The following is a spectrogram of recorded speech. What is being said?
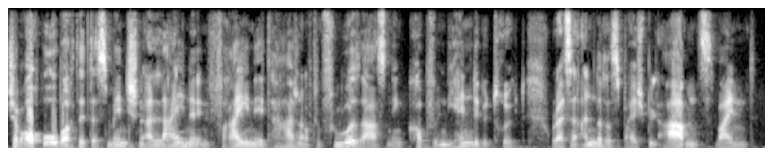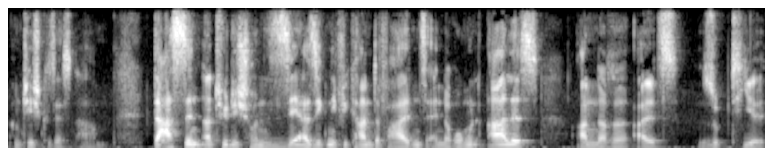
Ich habe auch beobachtet, dass Menschen alleine in freien Etagen auf dem Flur saßen, den Kopf in die Hände gedrückt oder als ein anderes Beispiel abends weinend am Tisch gesessen haben. Das sind natürlich schon sehr signifikante Verhaltensänderungen und alles andere als subtil.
